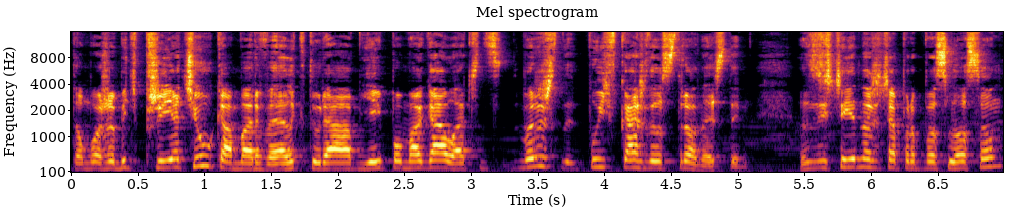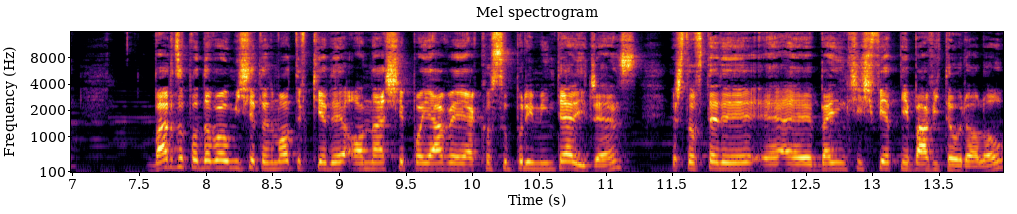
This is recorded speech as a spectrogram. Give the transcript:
to może być przyjaciółka Marvel, która jej pomagała. Możesz pójść w każdą stronę z tym. Jest jeszcze jedna rzecz a propos Lawson. Bardzo podobał mi się ten motyw, kiedy ona się pojawia jako Supreme Intelligence. Zresztą wtedy e, e, Benning się świetnie bawi tą rolą,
